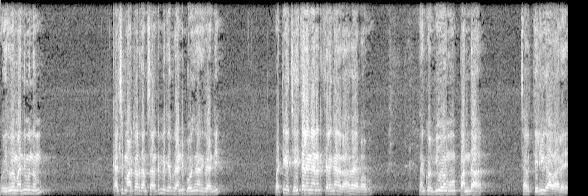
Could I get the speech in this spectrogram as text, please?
ఓ ఇరవై మంది ఉన్నాం. కలిసి మాట్లాడదాం సార్ అంటే మీరు రేపు రండి భోజనానికి రండి. బట్టిగా జై తెలంగాణ అంటే తెలంగాణ రాదా బాబు? దానికి వ్యూహము పంద చాలా తెలివి కావాలి.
